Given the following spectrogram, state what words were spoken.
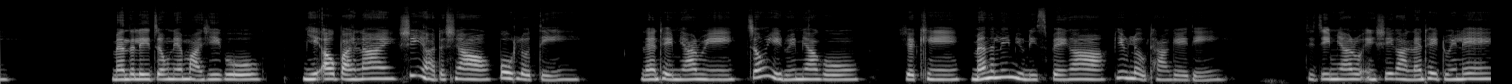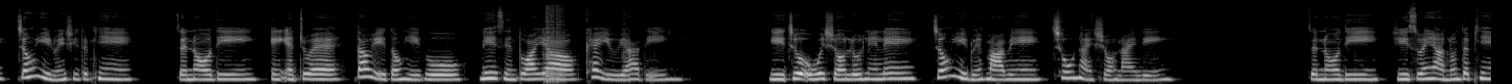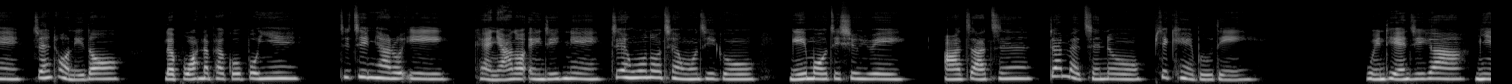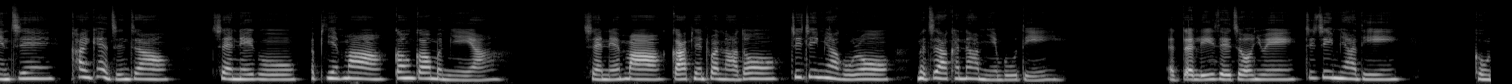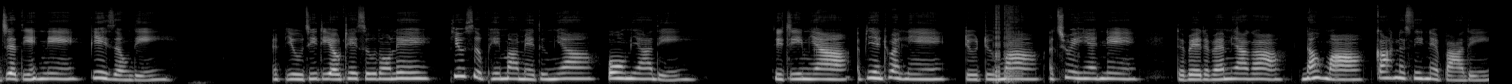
မန္တလေးကျုံးထဲမှရေကိုမြေအောက်ပိုင်းလိုင်းရှိရာတခြားပို့လွှတ်သည်လမ်းထိပ်များတွင်ကျုံးရည်တွင်းများကို ရခင်မန္တလေးမြူနီစပယ်ကပြုလုပ်ထားခဲ့သည် ကြည်ကြီးများတို့အိမ်ရှိကလမ်းထိပ်တွင်လင်းကျုံရည်တွင်ရှိသဖြင့်ကျွန်တော်သည်အိမ်အတွဲတောက်ရည်သုံးရည်ကို နေ့စဉ်သွားရောက်ခက်ယူရသည်ရေချိုးအဝတ်လျှော်လိုလင်းလင်းကျုံရည်တွင်မှပင်ချိုးနိုင်လျှော်နိုင်သည်ကျွန်တော်သည်ရေဆွဲရလွန်သဖြင့်ကြမ်းထော်နေသောလက်ပွားနှစ်ဖက်ကိုပိုရင်းကြည်ကြီးများတို့ဤခံရသောအိမ်ကြီးနှင့်ကျန်ဝန်းသောခြံဝန်းကြီးကိုငေးမောကြည့်ရှု၍အားကြခြင်းတက်မှတ်ခြင်းတို့ဖြစ်ခဲ့ဘူးသည် ဝင်းထျံကြီးကမြင်ခြင်းခိုင်ခန့်ခြင်းကြောင့်ခြံထဲကို အပြင်းမှ ကောင်းကောင်းမမြင်ရခြံထဲမှကားဖြင့်ထွက်လာသောကြီးကြီးမြကိုတော့မကြာခဏမြင်ဘူးသည်အသက်40ကျော်အရွယ်ကြီးကြီးမြသည်ဂုံကျက်သည်နှင့်ပြည့်စုံသည်အပြူကြီးတယောက်ထိဆိုတော့လေပြုစုဖေးမမဲ့သူများပေါ်များသည်ကြီးကြီးများအပြင်ထွက်လျင်တူတူမှအချွေရနှင့် တပည့်တပန်းများကနောက်မှကားနှစ်စီးနှင့်ပါသည်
